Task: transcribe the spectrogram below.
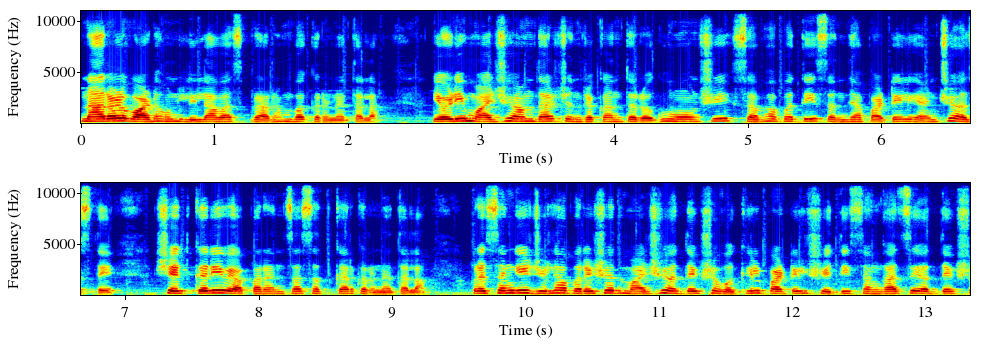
नारळ वाढवून लिलावास प्रारंभ करण्यात आला. यावेळी माजी आमदार चंद्रकांत रघुवंशी सभापती संध्या पाटील यांच्या हस्ते शेतकरी व्यापाऱ्यांचा सत्कार करण्यात आला. प्रसंगी जिल्हा परिषद माजी अध्यक्ष वकील पाटील शेती संघाचे अध्यक्ष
